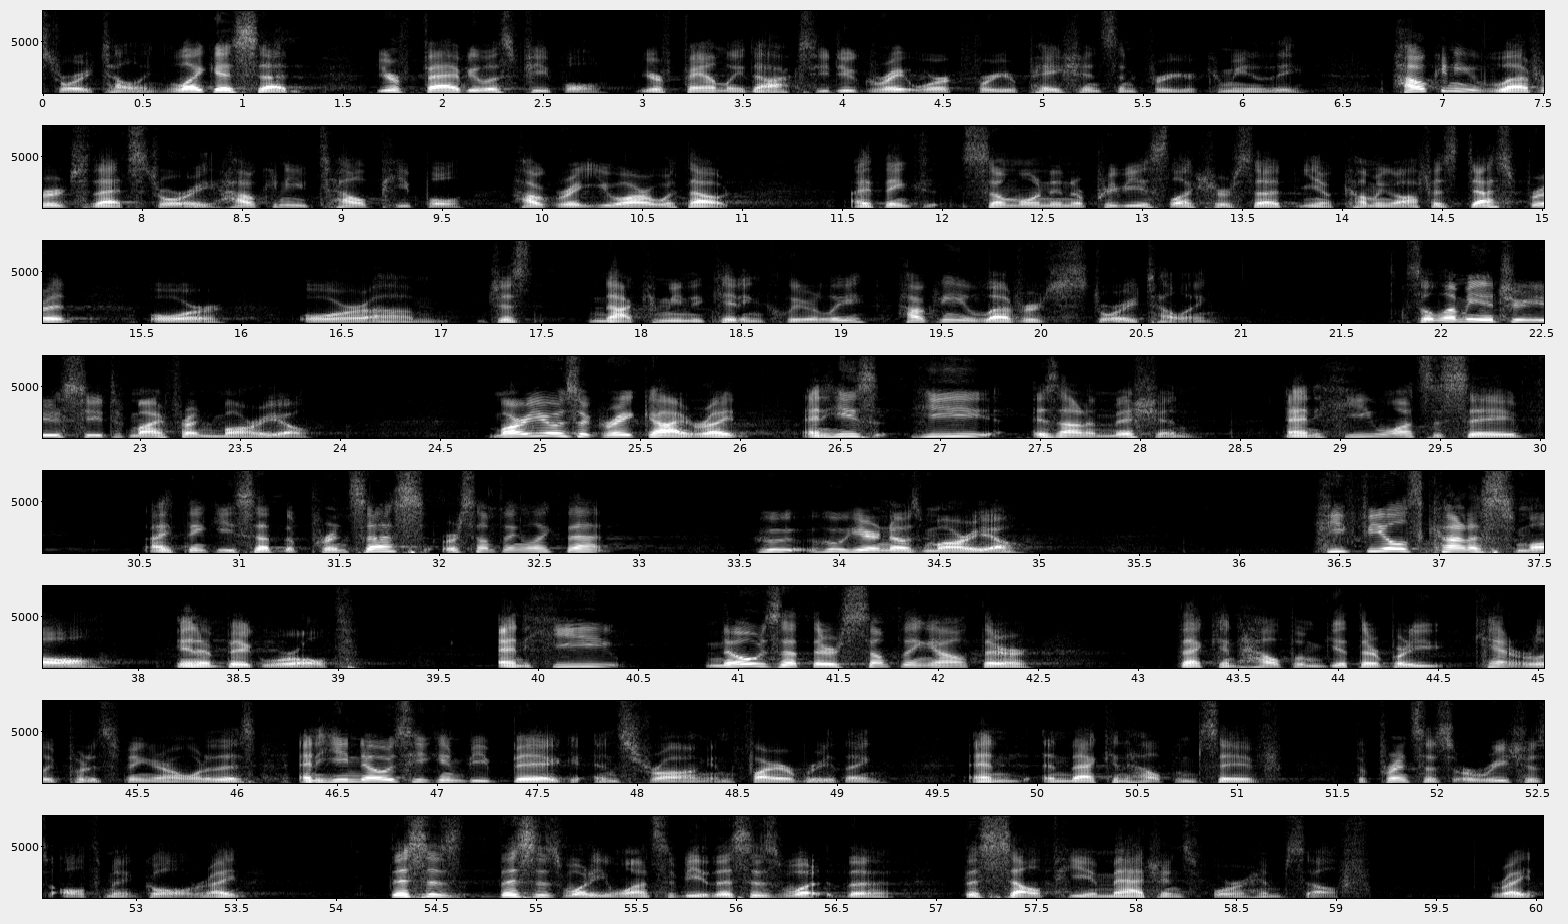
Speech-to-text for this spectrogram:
storytelling. Like I said, you're fabulous people, you're family docs, you do great work for your patients and for your community. How can you leverage that story? How can you tell people how great you are without, I think someone in a previous lecture said, you know, coming off as desperate or, or um, just not communicating clearly? How can you leverage storytelling? So let me introduce you to my friend Mario. Mario is a great guy, right? And he's, he is on a mission, and he wants to save, I think he said the princess or something like that. Who, who here knows Mario? He feels kind of small in a big world, and he knows that there's something out there that can help him get there, but he can't really put his finger on what it is. And he knows he can be big and strong and fire breathing, and, and that can help him save the princess or reach his ultimate goal, right? This is, this is what he wants to be. This is what the, the self he imagines for himself, right?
